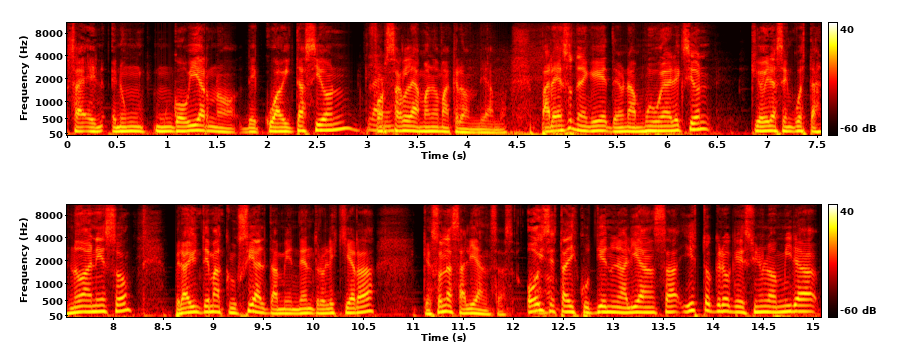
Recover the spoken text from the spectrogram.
O sea, en, en un, un gobierno de cohabitación, Claro. forzarle la mano a Macron, digamos. Para eso tiene que tener una muy buena elección, que hoy las encuestas no dan eso, pero hay un tema crucial también dentro de la izquierda, que son las alianzas. Hoy se está discutiendo una alianza, y esto creo que si uno lo mira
